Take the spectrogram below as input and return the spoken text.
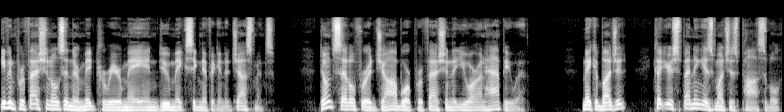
Even professionals in their mid career may and do make significant adjustments. Don't settle for a job or profession that you are unhappy with. Make a budget, cut your spending as much as possible,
